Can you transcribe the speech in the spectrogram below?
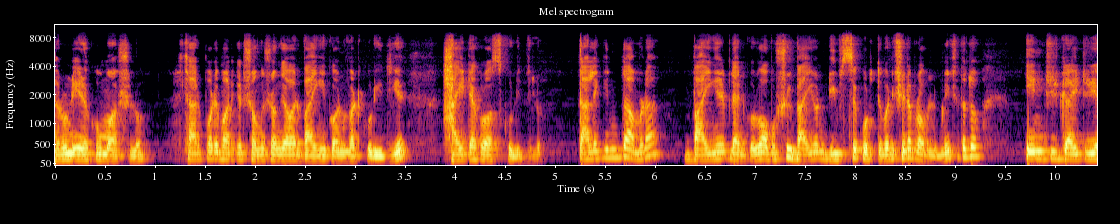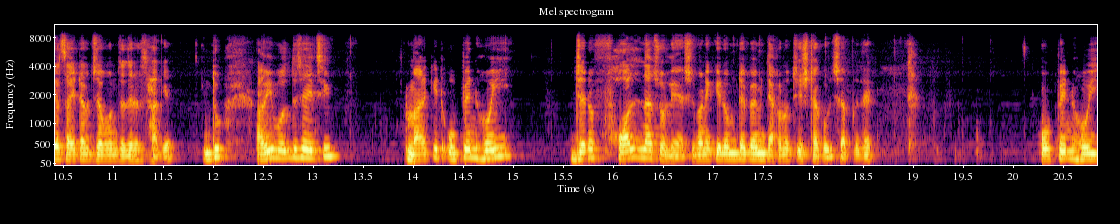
ধরুন এরকম আসলো তারপরে মার্কেট সঙ্গে সঙ্গে আবার বাইংয়ে কনভার্ট করিয়ে দিয়ে হাইটা ক্রস করিয়ে দিল। তাহলে কিন্তু আমরা বাইংয়ের প্ল্যান করব। অবশ্যই বাই অন ডিপসে করতে পারি, সেটা প্রবলেম নেই। সেটা তো এন্ট্রি ক্রাইটেরিয়া সাইট আপ যেমন যাদের থাকে। কিন্তু আমি বলতে চাইছি মার্কেট ওপেন হয়েই যেন ফল না চলে আসে মানে কিরম টাইপে আমি দেখানোর চেষ্টা করছি আপনাদের। ওপেন হই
